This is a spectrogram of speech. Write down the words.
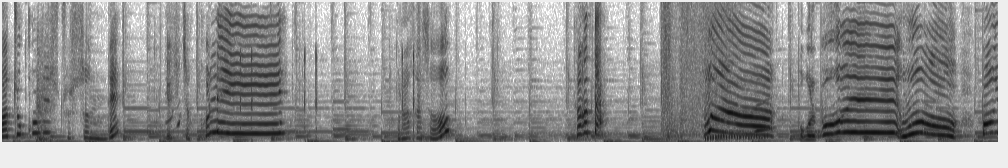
아까 초콜릿을 줬었는데 여기 초콜릿 돌아가서 들어갔다 와 보글보글 우와 빵이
